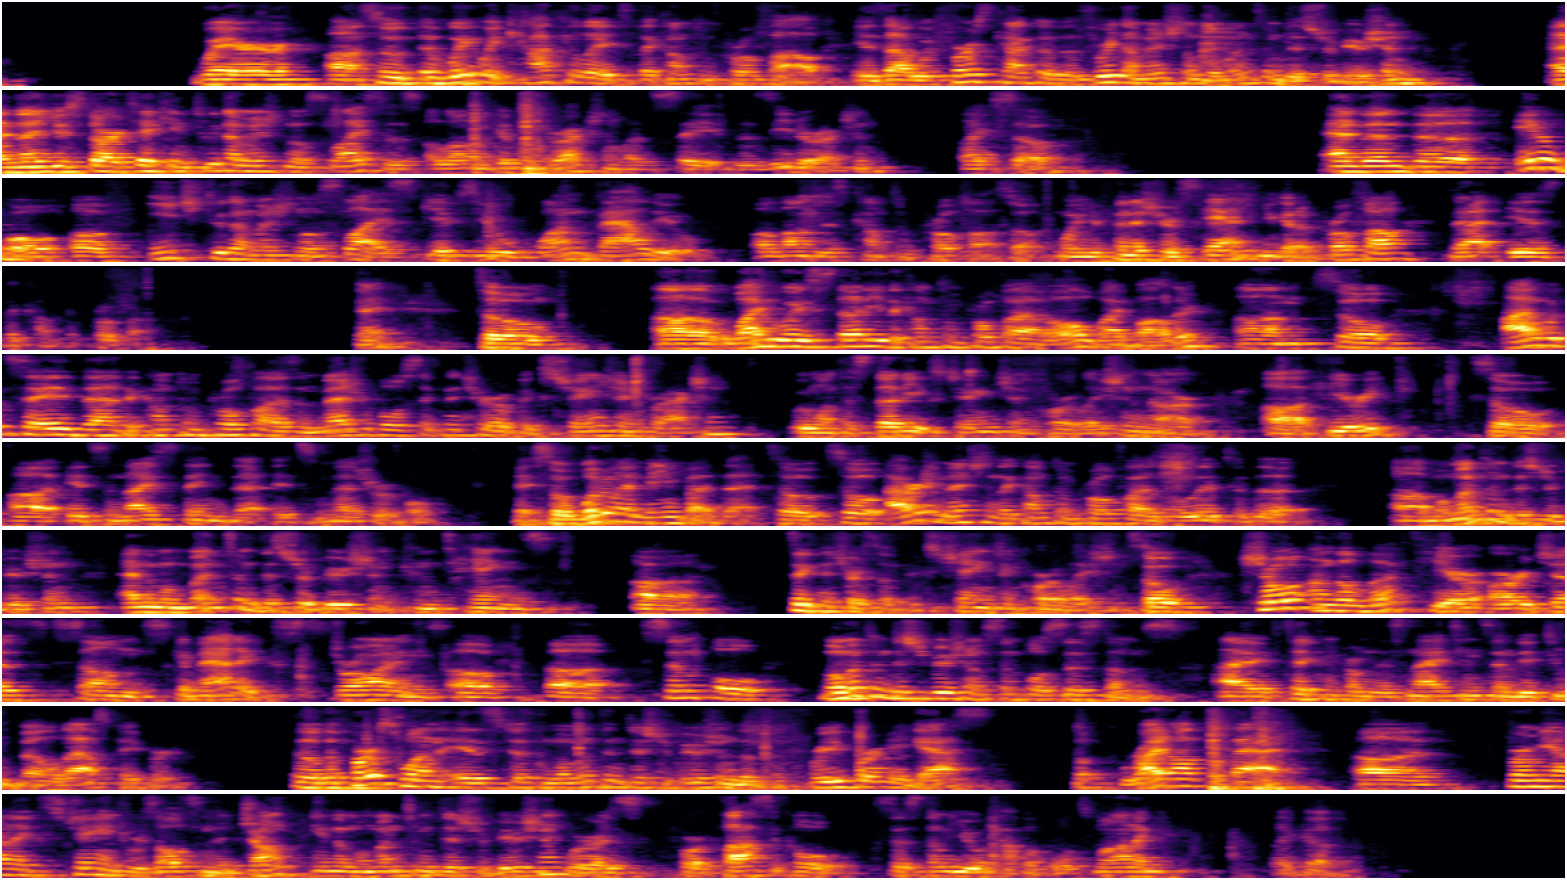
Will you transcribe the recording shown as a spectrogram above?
where, uh, so the way we calculate the Compton profile is that we first calculate the three-dimensional momentum distribution, and then you start taking two-dimensional slices along a given direction, let's say the z direction, like so. And then the interval of each two-dimensional slice gives you one value along this Compton profile. So when you finish your scan, you get a profile. That is the Compton profile. Okay. So uh, why do we study the Compton profile at all? Why bother? Um, so I would say that the Compton profile is a measurable signature of exchange interaction. We want to study exchange and correlation in our uh, theory. So uh, it's a nice thing that it's measurable. Okay, so what do I mean by that? So, so I already mentioned the Compton profile is related to the uh, momentum distribution, and the momentum distribution contains uh, signatures of exchange and correlation. So shown on the left here are just some schematics drawings of simple momentum distribution of simple systems I've taken from this 1972 Bell Labs paper. So the first one is just the momentum distribution of the free Fermi gas. So right off the bat, uh, exchange results in a jump in the momentum distribution, whereas for a classical system, you have a Boltzmannic, like a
